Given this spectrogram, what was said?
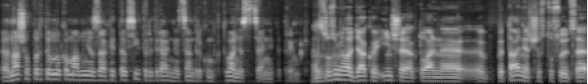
е, нашого оперативного командування Захід та всіх територіальних центрів комплектування соціальної підтримки. Зрозуміло, дякую. Інше актуальне питання, що стосується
